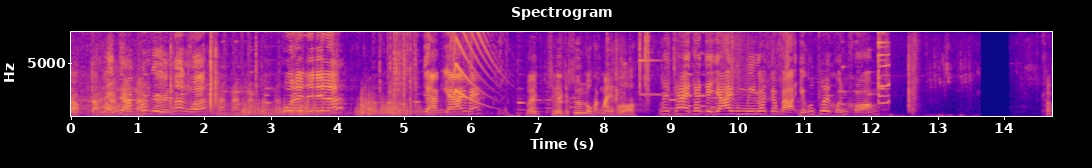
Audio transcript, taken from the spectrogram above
จับจับเราไม่จับคนอื่นมั่งวะ นั่งนั่งนั่งนั่งนั่งพูดให้ดีนะ อยากย้ายไหมไม่เสียจะซื้อโรงพักใหม่เขาเหรอ ไม่ใช่ถ้าจะย้ายกูมีรถกระบะ เดี๋ยวกูช่วยขนของ ครับ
